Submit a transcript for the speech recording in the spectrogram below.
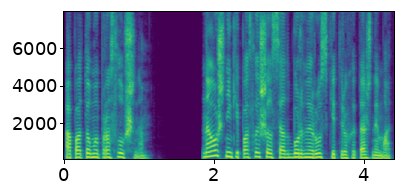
а потом и прослушанным. В наушнике послышался отборный русский трехэтажный мат.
